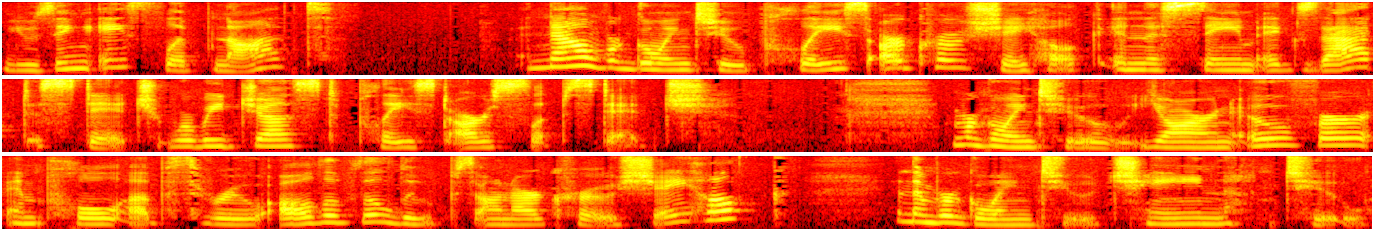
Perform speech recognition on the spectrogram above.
using a slip knot. Now we're going to place our crochet hook in the same exact stitch where we just placed our slip stitch. And we're going to yarn over and pull up through all of the loops on our crochet hook. And then we're going to chain two.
